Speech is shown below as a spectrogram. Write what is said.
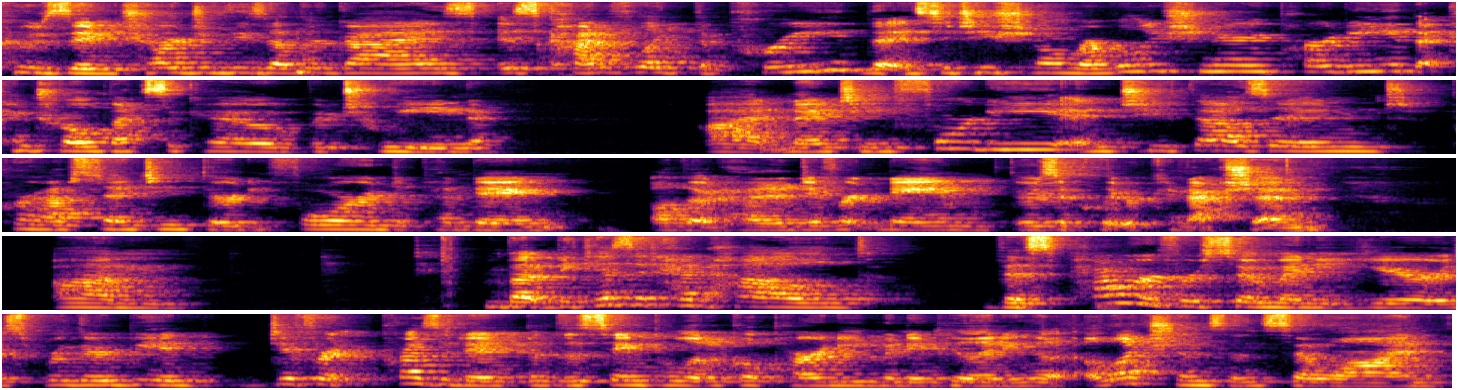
who's in charge of these other guys is kind of like the PRI, the Institutional Revolutionary Party that controlled Mexico between uh, 1940 and 2000, perhaps 1934, depending, although it had a different name, there's a clear connection. Um, but because it had held this power for so many years, where there'd be a different president, but the same political party manipulating elections and so on,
